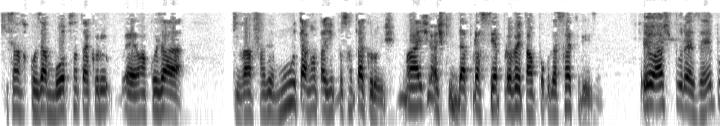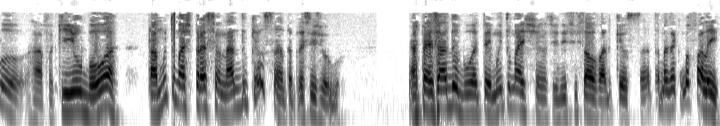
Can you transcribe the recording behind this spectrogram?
que isso é uma coisa boa para Santa Cruz, é uma coisa que vai fazer muita vantagem para Santa Cruz. Mas acho que dá para se aproveitar um pouco dessa crise. Eu acho, por exemplo, Rafa, que o Boa está muito mais pressionado do que o Santa para esse jogo. Apesar do Boa ter muito mais chances de se salvar do que o Santa, mas é como eu falei,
